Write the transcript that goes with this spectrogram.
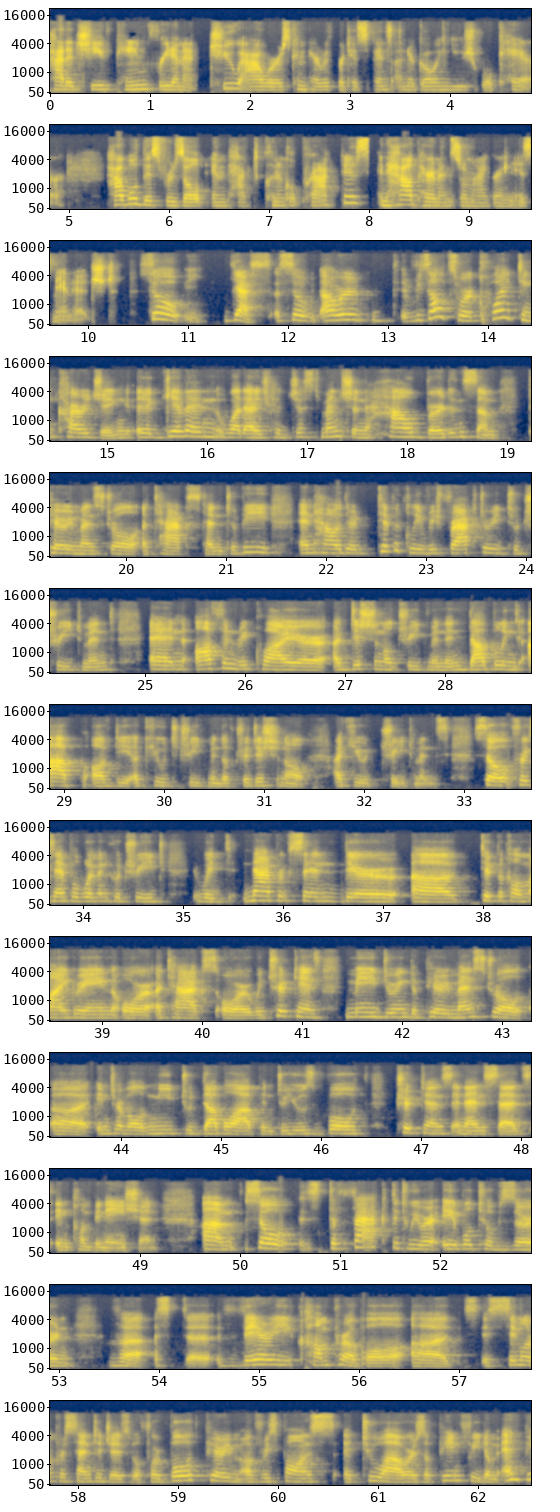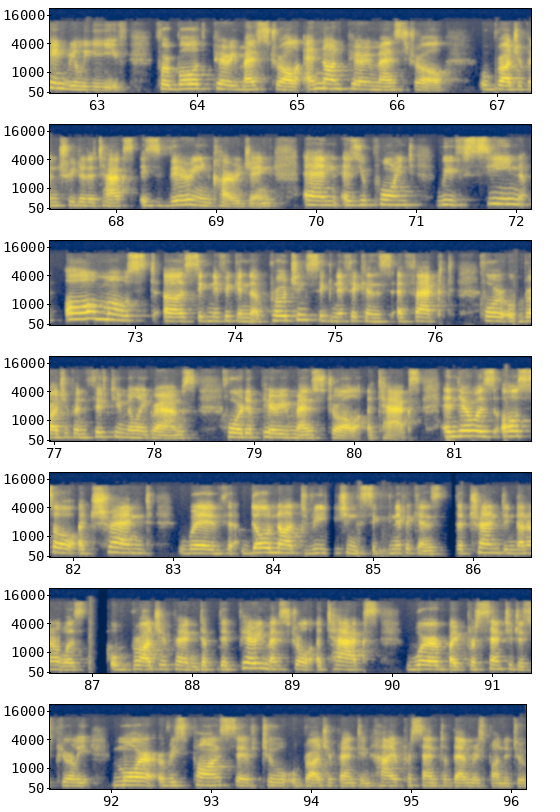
had achieved pain freedom at two hours compared with participants undergoing usual care. How will this result impact clinical practice and how perimenstrual migraine is managed? So, Yes, so our results were quite encouraging uh, given what I had just mentioned how burdensome perimenstrual attacks tend to be and how they're typically refractory to treatment and often require additional treatment and doubling up of the acute treatment of traditional acute treatments. So, for example, women who treat with naproxen, their uh, typical migraine or attacks, or with triptans, may during the perimenstrual uh, interval need to double up and to use both triptans and NSAIDs in combination. Um, so the fact that we were able to observe the, the very comparable, uh, similar percentages for both period of response at two hours of pain freedom and pain relief for both perimenstrual and non-perimenstrual ubrogepant treated attacks is very encouraging. And as you point, we've seen almost a significant, approaching significance effect for ubrogepant 50 milligrams for the perimenstrual attacks. And there was also a trend with, though not reaching significance, the trend in general was ubrogepant, the, the perimenstrual attacks were by percentages purely more responsive to ubrogepant in higher percent of them responded to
